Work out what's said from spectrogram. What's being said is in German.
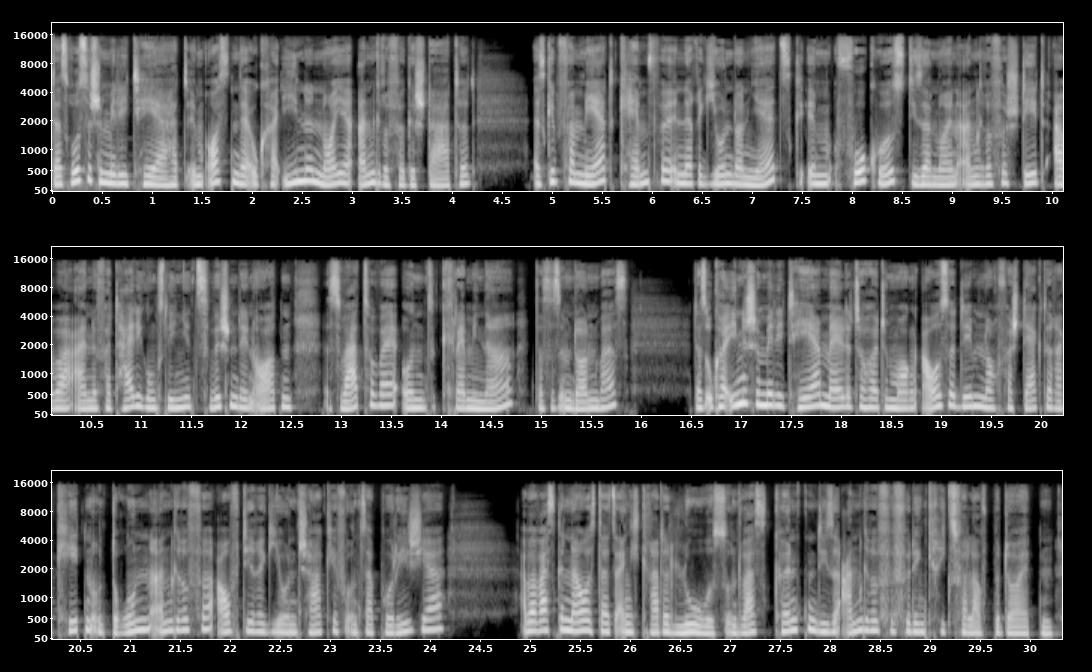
Das russische Militär hat im Osten der Ukraine neue Angriffe gestartet, es gibt vermehrt Kämpfe in der Region Donetsk. Im Fokus dieser neuen Angriffe steht aber eine Verteidigungslinie zwischen den Orten Svatowe und Kremina, das ist im Donbass. Das ukrainische Militär meldete heute Morgen außerdem noch verstärkte Raketen- und Drohnenangriffe auf die Region Charkiw und Zaporizhia. Aber was genau ist da jetzt eigentlich gerade los und was könnten diese Angriffe für den Kriegsverlauf bedeuten?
